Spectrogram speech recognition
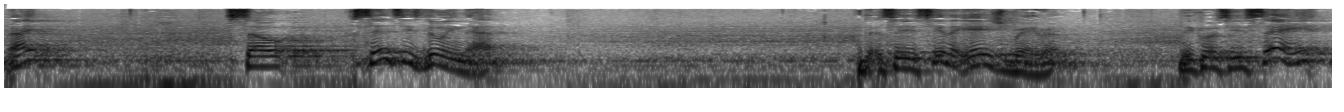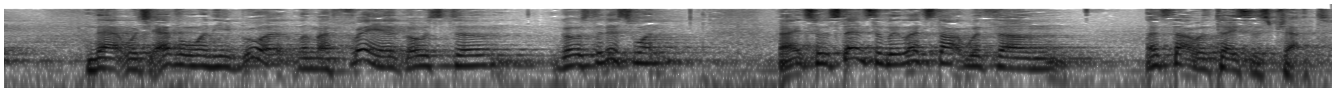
right? So since he's doing that, so you see the Yesh Brera, because you say that whichever one he brought, Lamafreya goes to goes to this one. Right? So ostensibly, let's start with um, let's start with Taisus Pshat.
